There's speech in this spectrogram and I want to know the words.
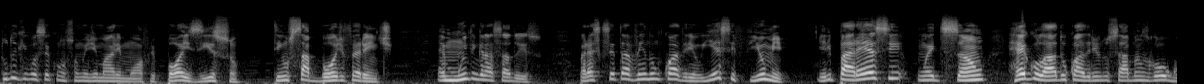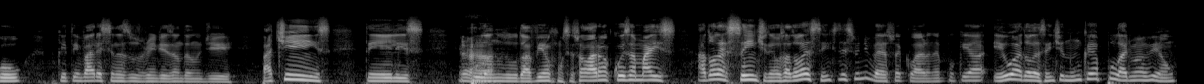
tudo que você consome de Mary Morphy pós isso tem um sabor diferente. É muito engraçado isso. Parece que você tá vendo um quadrinho. E esse filme, ele parece uma edição regular do quadrinho do Sabans Go Go, porque tem várias cenas dos Rangers andando de patins, tem eles Aham. pulando do, do avião, como vocês falaram, é uma coisa mais adolescente, né? Os adolescentes desse universo, é claro, né? Porque a- eu, adolescente, nunca ia pular de um avião.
